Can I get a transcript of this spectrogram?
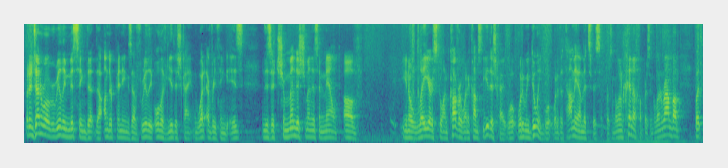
but in general, we're really missing the, the underpinnings of really all of Yiddishkeit and what everything is. And there's a tremendous, tremendous amount of you know, layers to uncover when it comes to Yiddishkeit. What, what are we doing? What, what are the Tamiyah mitzvahs? A person can learn Chinuch, a person can learn Rambam, but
